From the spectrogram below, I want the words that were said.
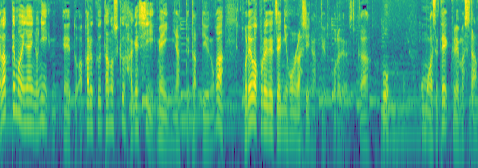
狙ってもいないのに、えっ、ー、と、明るく楽しく激しいメインになってたっていうのが、これはこれで全日本らしいなっていうところですが、を思わせてくれました。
